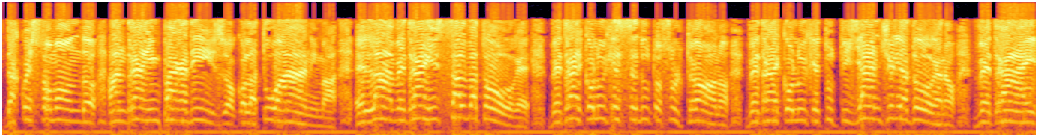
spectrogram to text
da questo mondo andrai in paradiso con la tua anima e là vedrai il Salvatore, vedrai colui che è seduto sul trono, vedrai colui che tutti gli angeli adorano, vedrai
